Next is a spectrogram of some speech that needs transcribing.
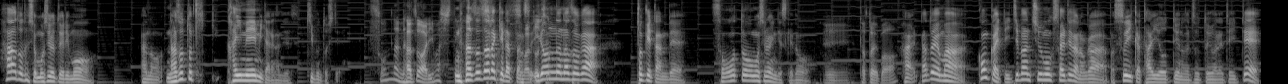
ハードとして面白いというよりも、あの、謎解き解明みたいな感じです。気分として。そんな謎ありました？謎だらけだったんですいろんな謎が解けたんで、相当面白いんですけど、えー、例えば？はい、例えばまあ今回って一番注目されてたのがやっぱ Suica 対応っていうのがずっと言われていて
